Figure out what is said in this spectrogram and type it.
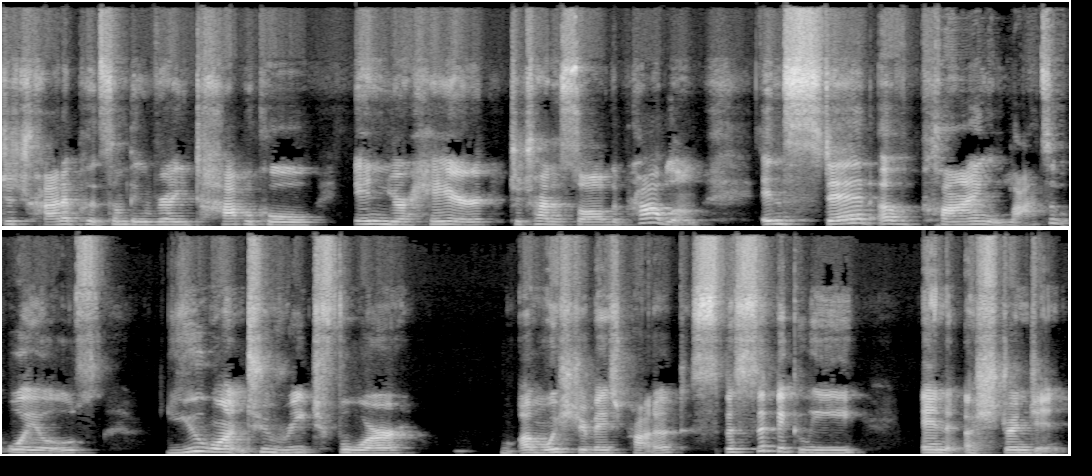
just try to put something very topical in your hair to try to solve the problem. Instead of applying lots of oils, you want to reach for a moisture based product, specifically an astringent.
